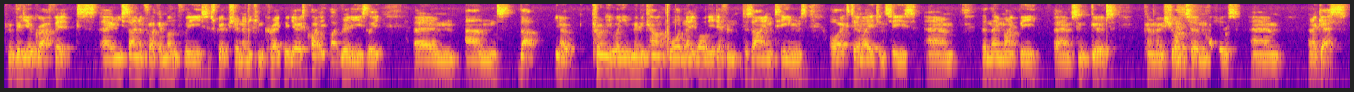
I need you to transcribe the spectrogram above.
kind of video graphics. Uh, you sign up for like a monthly subscription and you can create videos quite like really easily. Um, and that, you know, currently when you maybe can't coordinate all your different design teams or external agencies, um, then they might be um, some good kind of short-term measures. Um, and I guess,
